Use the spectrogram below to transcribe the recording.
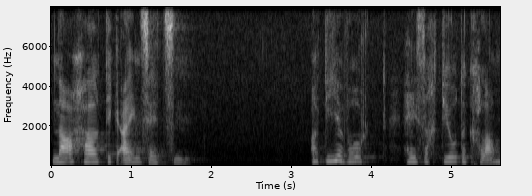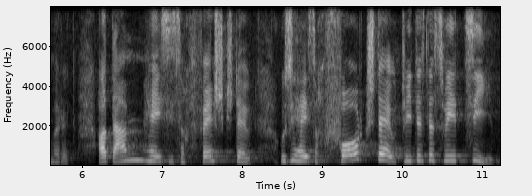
nachhaltig einsetzen. An diese Worte haben sich die Juden geklammert. An dem haben sie sich festgestellt. Und sie haben sich vorgestellt, wie das wird sein.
